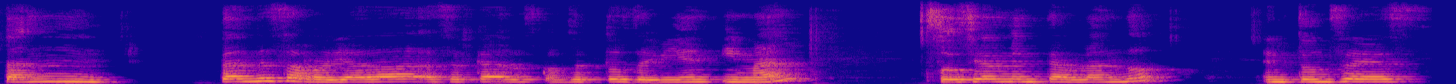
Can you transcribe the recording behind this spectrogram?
tan, tan desarrollada acerca de los conceptos de bien y mal, socialmente hablando. Entonces,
